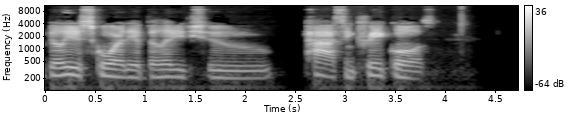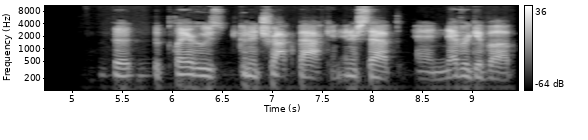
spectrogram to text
ability to score, the ability to pass and create goals. The the player who's going to track back and intercept and never give up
